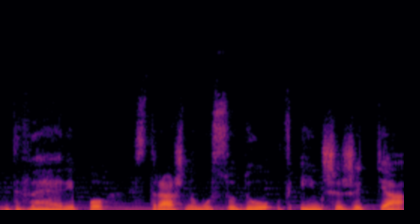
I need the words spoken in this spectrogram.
двері по страшному суду в інше життя.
